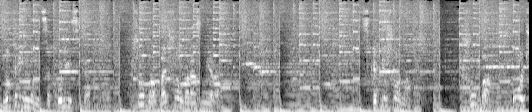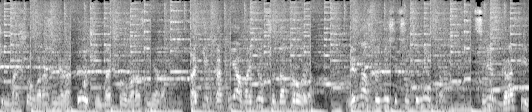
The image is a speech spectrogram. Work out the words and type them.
Внутри имеется кулиска. Шуба большого размера, капюшоном. Шуба очень большого размера, очень большого размера. Таких, как я, войдет сюда трое. Длина 110 сантиметров, цвет графит,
